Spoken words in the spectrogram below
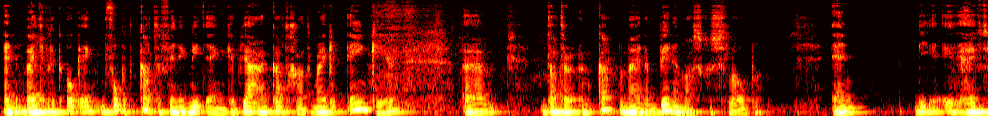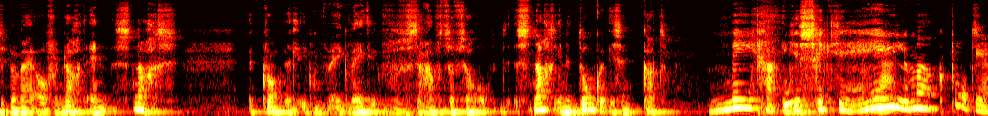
En weet je wat ik ook eng... Bijvoorbeeld katten vind ik niet eng. Ik heb jaren een kat gehad, maar ik heb één keer... ehm, dat er een kat bij mij naar binnen was geslopen. En die heeft dus bij mij overnacht. En s'nachts kwam... Ik, ik weet, ik was s'avonds of zo op... S'nachts in het donker is een kat mega... Je schrikt je helemaal kapot. Ja,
